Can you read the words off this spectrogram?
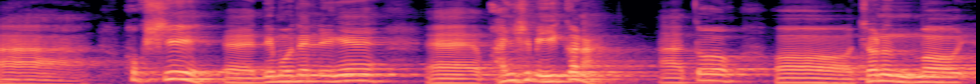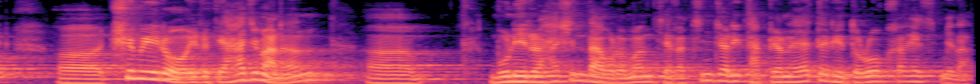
아, 혹시 에, 리모델링에 에, 관심이 있거나 아, 또 어, 저는 뭐 어, 취미로 이렇게 하지만은 어, 문의를 하신다 그러면 제가 친절히 답변을 해드리도록 하겠습니다.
